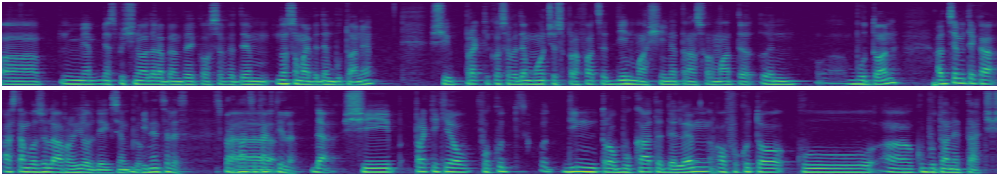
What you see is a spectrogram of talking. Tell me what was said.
uh, mi-a, mi-a spus cineva de la BMW că o să vedem, nu o să mai vedem butoane și practic o să vedem orice suprafață din mașină transformată în uh, buton. Aduți aminte că asta am văzut la Royal, de exemplu. Bineînțeles, suprafață Uh, tactilă. Da, și practic ei au făcut dintr-o bucată de lemn, au făcut-o cu, uh, cu butoane touch.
